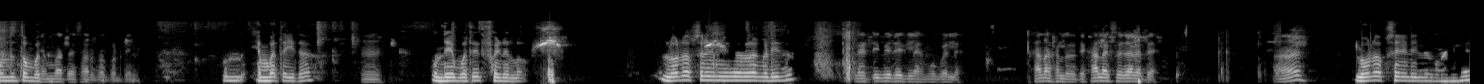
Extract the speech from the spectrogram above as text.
ಒಂದು ತೊಂಬತ್ತು. ಎಂಬತ್ತೈದು ಸಾವಿರ ರೂಪಾಯಿ ಕೊಡ್ತೀನಿ. ಒಂದು ಎಂಬತ್ತೈದಾ? ಹ್ಞೂ ಒಂದು ಎಂಬತ್ತೈದು ಫೈನಲ್ಲು ಲೋನ್ ಆಪ್ಷನ್ ಏನಿದೆ ಗಾಡಿ ಇದು ಇಲ್ಲ ಟಿ ವಿ ದೇಗ್ಲೆ ಮೊಬೈಲ್ ಖಾನ ಖಾಲಿ ಇರುತ್ತೆ ಖಾಲಿ ಸಜ್ ಆಗುತ್ತೆ ಹಾಂ ಲೋನ್ ಆಪ್ಷನ್ ಏನಿಲ್ಲ ಗಾಡಿಗೆ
